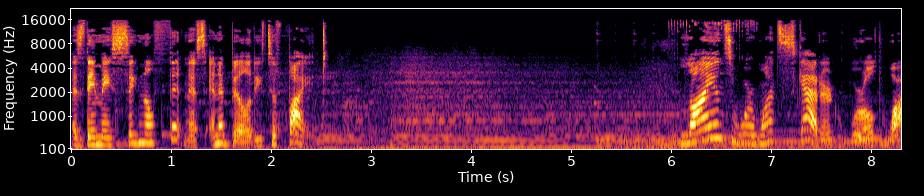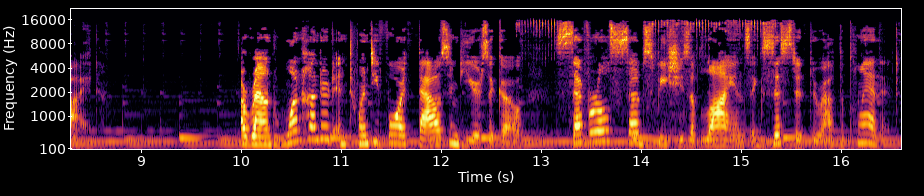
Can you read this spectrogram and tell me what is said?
as they may signal fitness and ability to fight. Lions were once scattered worldwide. Around 124,000 years ago, several subspecies of lions existed throughout the planet.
